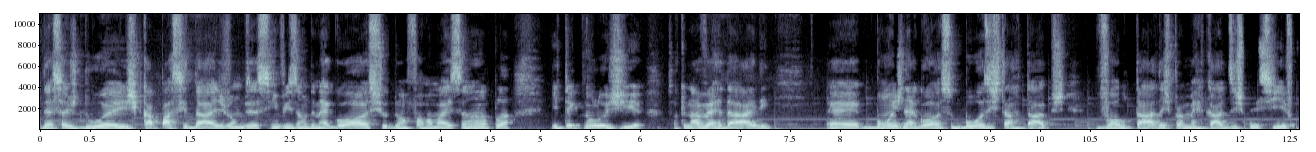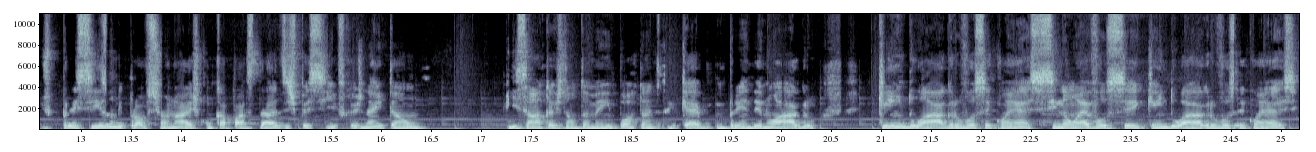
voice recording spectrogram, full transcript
dessas duas capacidades, vamos dizer assim, visão de negócio de uma forma mais ampla e tecnologia. Só que, na verdade, é, bons negócios, boas startups voltadas para mercados específicos precisam de profissionais com capacidades específicas, né? Então, isso é uma questão também importante. Você quer empreender no agro? Quem do agro você conhece? Se não é você, quem do agro você conhece?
